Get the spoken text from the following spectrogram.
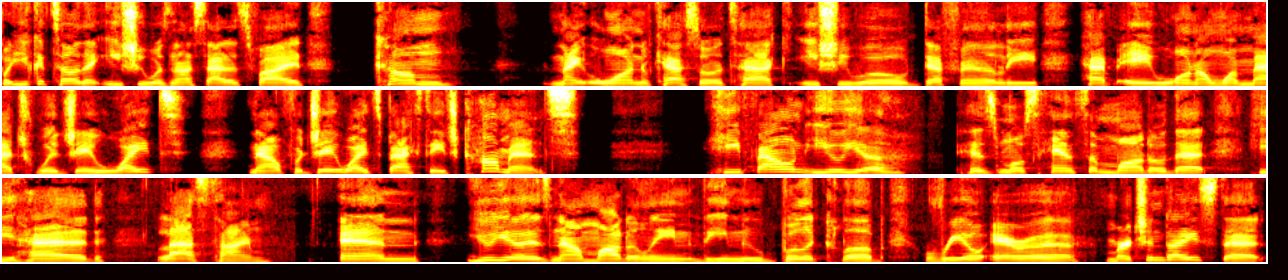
but you could tell that Ishii was not satisfied. Come night one of Castle Attack, Ishii will definitely have a one on one match with Jay White. Now, for Jay White's backstage comments, he found Yuya, his most handsome model that he had last time. And Yuya is now modeling the new Bullet Club Real era merchandise that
